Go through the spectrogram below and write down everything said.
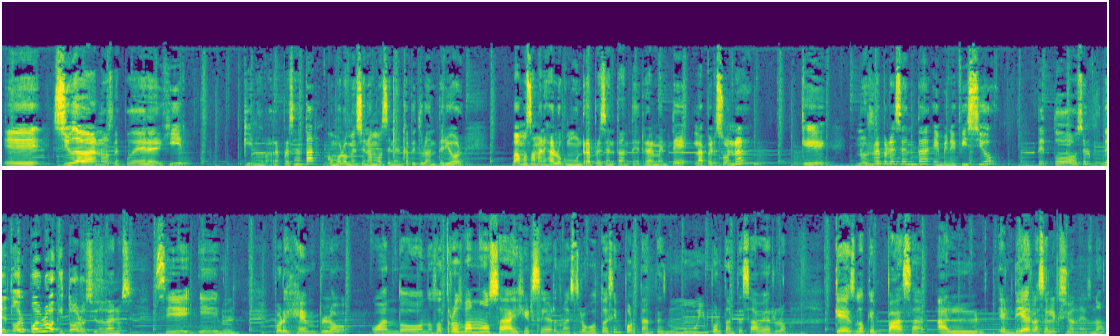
eh, ciudadanos de poder elegir quién nos va a representar. Como lo mencionamos en el capítulo anterior, vamos a manejarlo como un representante. Realmente la persona que nos representa en beneficio de, todos el, de todo el pueblo y todos los ciudadanos. Sí, y por ejemplo, cuando nosotros vamos a ejercer nuestro voto es importante, es muy importante saberlo, qué es lo que pasa al el día de las elecciones, ¿no?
